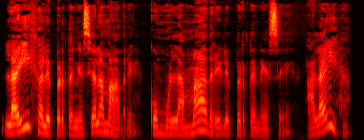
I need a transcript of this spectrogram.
La hija le pertenece a la madre, como la madre le pertenece a la hija.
